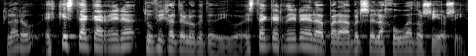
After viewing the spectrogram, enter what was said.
Claro, es que esta carrera, tú fíjate lo que te digo, esta carrera era para habérsela jugado sí o sí.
